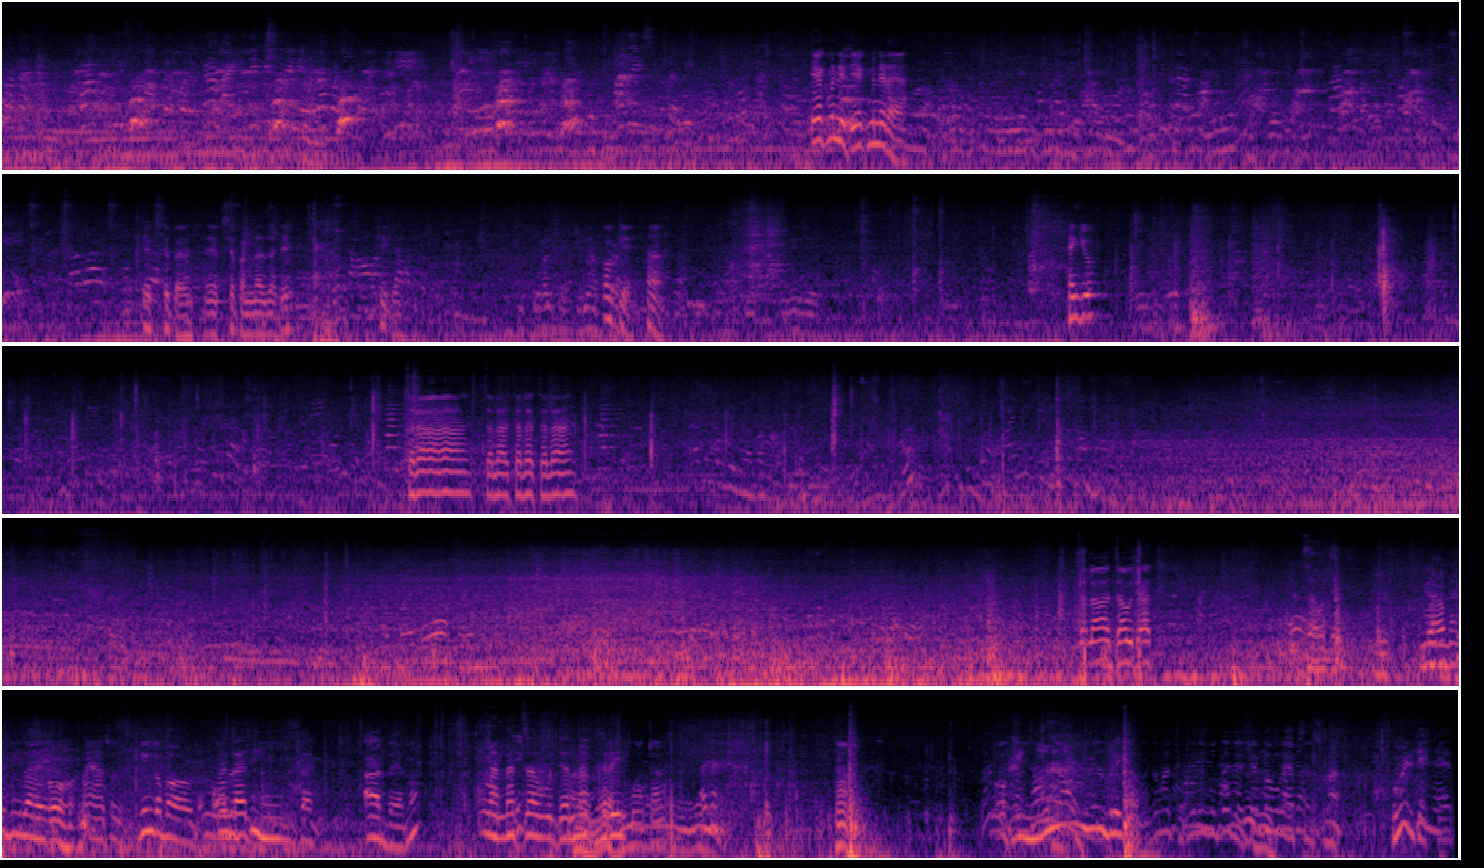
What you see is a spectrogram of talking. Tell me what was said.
एक मिनट एक मिनट आया। एकशे प एकशे पन्नास झाले ठीक आहे ओके, हाँ। थँक्यू चला चला चला चला। चला जाऊ द्यात जाऊ द्या You have to be like oh, think about all the things that are there, no? मला जाऊ द्या ना घरी no, no, we will break up. Absence, man. Who will take care?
